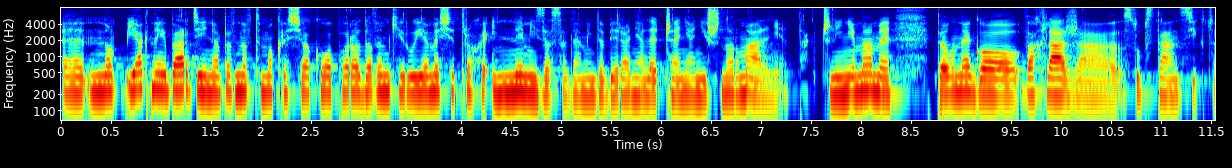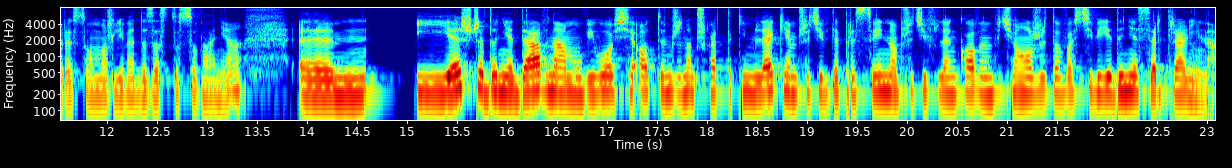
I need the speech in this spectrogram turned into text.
E, no, jak najbardziej, na pewno w tym okresie okołoporodowym kierujemy się trochę innymi zasadami dobierania leczenia niż normalnie. Tak? Czyli nie mamy pełnego wachlarza substancji, które są możliwe do zastosowania. I jeszcze do niedawna mówiło się o tym, że na przykład takim lekiem przeciwdepresyjno-przeciwlękowym w ciąży to właściwie jedynie sertralina.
